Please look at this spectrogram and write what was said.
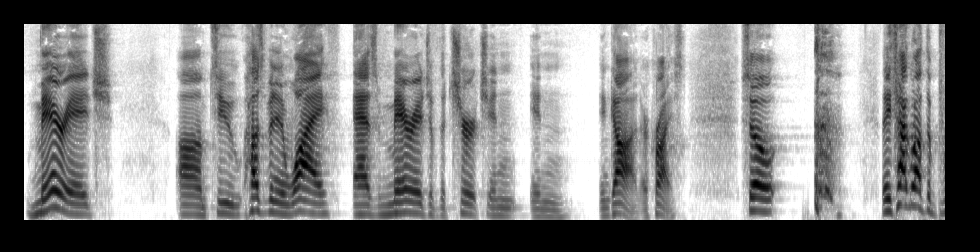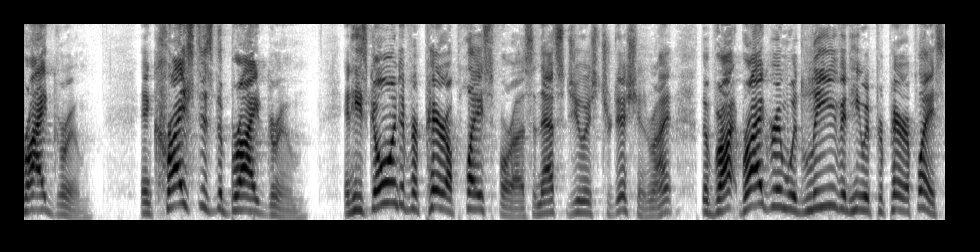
marriage um, to husband and wife as marriage of the church in, in, in God or Christ. So they talk about the bridegroom, and Christ is the bridegroom. And he's going to prepare a place for us, and that's Jewish tradition, right? The bridegroom would leave and he would prepare a place.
